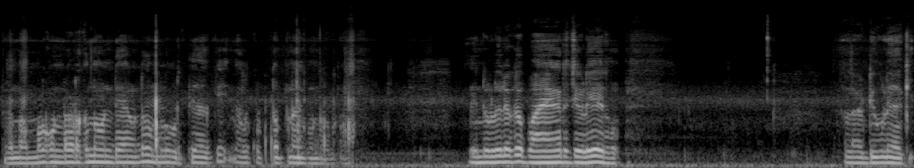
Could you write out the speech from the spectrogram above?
പിന്നെ നമ്മൾ കൊണ്ടു നടക്കുന്ന വണ്ടി ആയതുകൊണ്ട് നമ്മൾ വൃത്തിയാക്കി നല്ല കുട്ടപ്പനായി കൊണ്ടു നടക്കണം. ഇതിന്റെ ഉള്ളിലൊക്കെ ഭയങ്കര ചെളിയായിരുന്നു. നല്ല അടിപൊളിയാക്കി.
